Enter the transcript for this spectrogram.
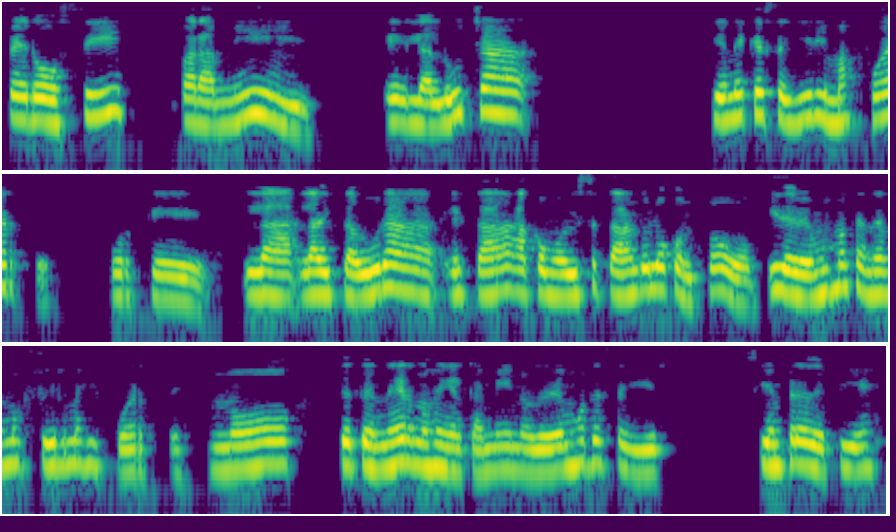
pero sí, para mí, eh, la lucha tiene que seguir y más fuerte porque la, dictadura está, como dice, está dándolo con todo y debemos mantenernos firmes y fuertes, no detenernos en el camino, debemos de seguir siempre de pie.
